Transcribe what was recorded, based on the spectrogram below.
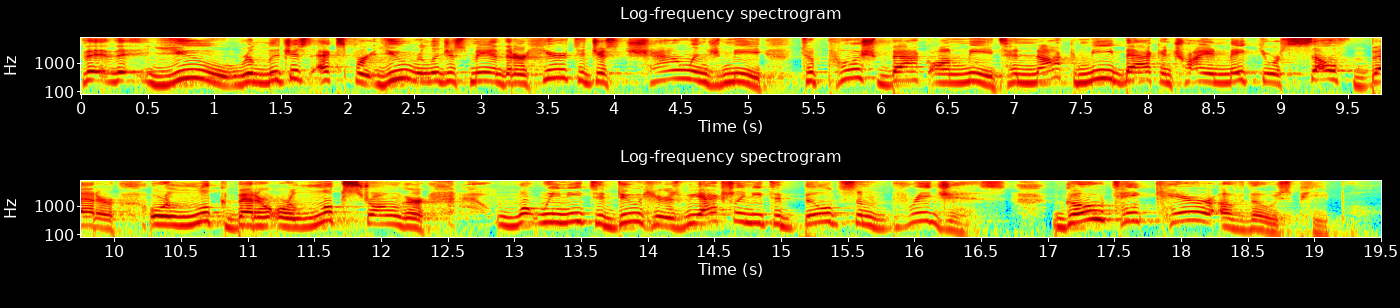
that, that, you, religious expert, you, religious man, that are here to just challenge me, to push back on me, to knock me back and try and make yourself better or look better or look stronger. What we need to do here is we actually need to build some bridges. Go take care of those people.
